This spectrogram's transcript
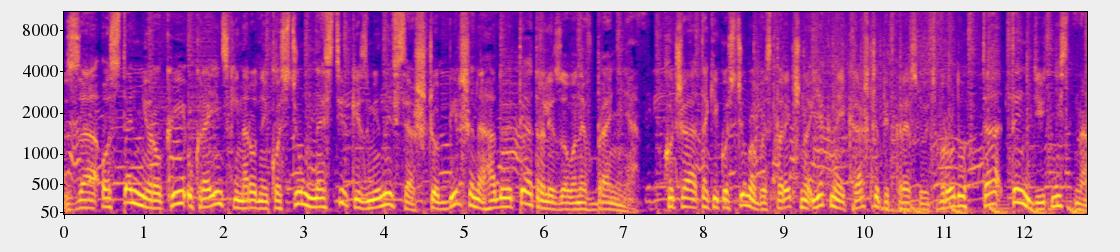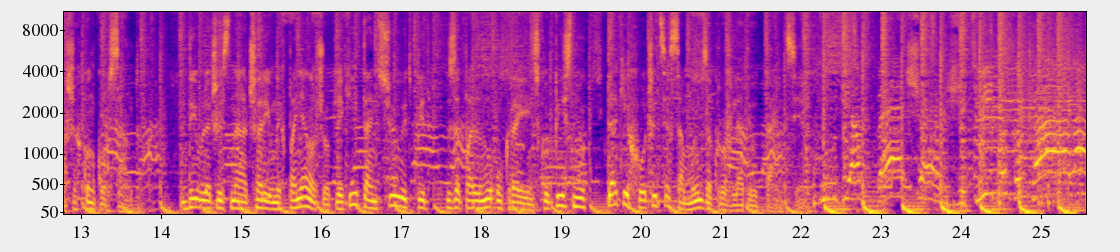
За останні роки український народний костюм настільки змінився, що більше нагадує театралізоване вбрання. Хоча такі костюми, безперечно, якнайкраще підкреслюють вроду та тендітність наших конкурсанток. Дивлячись на чарівних паняночок, які танцюють під запальну українську пісню, так і хочеться самим закружляти у танці. Тут я вперше в житті покохала.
